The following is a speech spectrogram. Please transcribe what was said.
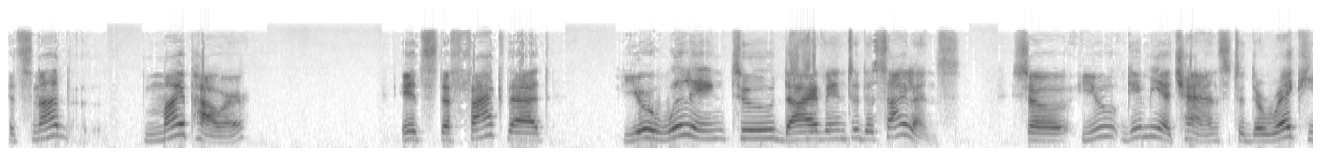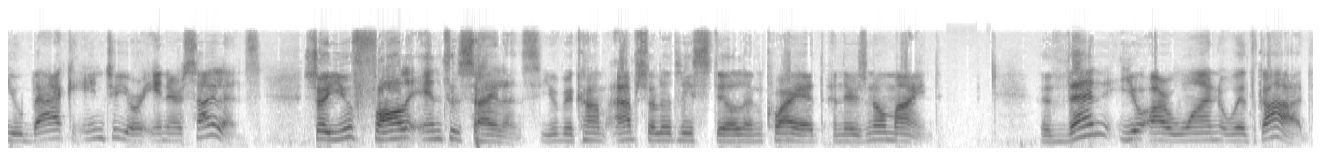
It's not my power. It's the fact that you're willing to dive into the silence. So you give me a chance to direct you back into your inner silence. So you fall into silence. You become absolutely still and quiet, and there's no mind. Then you are one with God.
